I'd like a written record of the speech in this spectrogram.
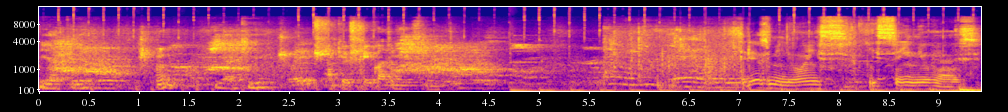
E aqui? Hum? E aqui? Aqui eu fiquei quatro meses. 3 milhões e 100 mil reais.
